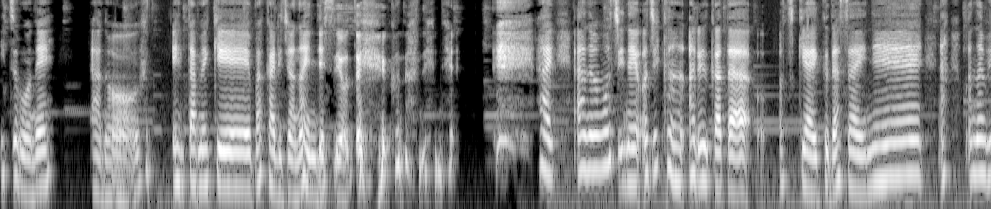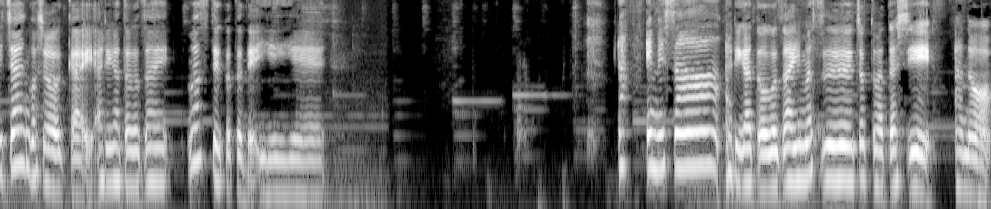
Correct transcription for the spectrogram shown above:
いつもね、あの、エンタメ系ばかりじゃないんですよ、ということでね。はい。あの、もしね、お時間ある方、お付き合いくださいね。あ、まなびちゃんご紹介ありがとうございます。ということで、いえいえ。あ、エメさん、ありがとうございます。ちょっと私、あの、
